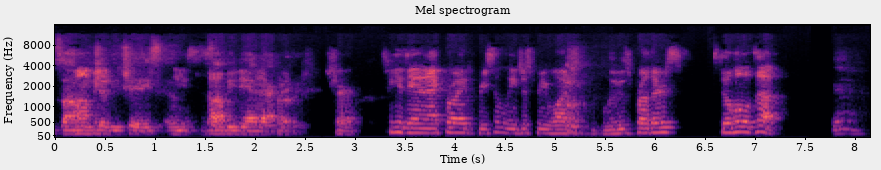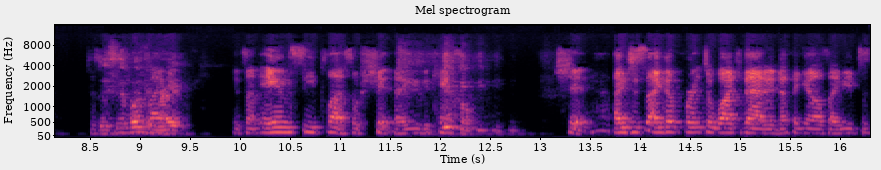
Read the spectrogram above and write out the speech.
zombie, Zombie- Chevy Chase and zombie, zombie Dan Aykroyd. Sure. Speaking of Dan Aykroyd, recently just rewatched Blues Brothers. Still holds up. Yeah, Just this is one thing, right? It's on AMC Plus. Oh shit, I need to cancel. shit. I just signed up for it to watch that and nothing else. I need to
